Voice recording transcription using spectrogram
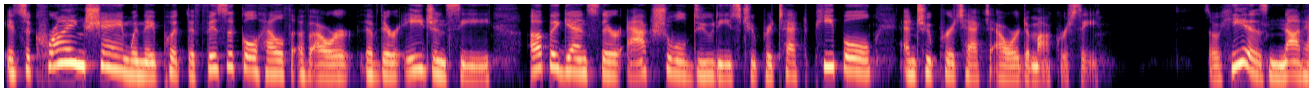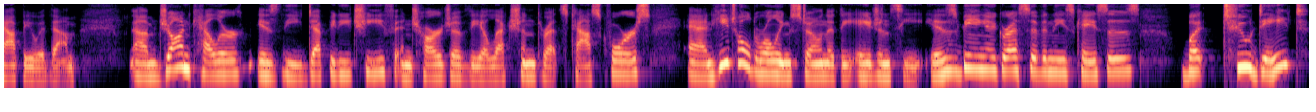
It's a crying shame when they put the physical health of our of their agency up against their actual duties to protect people and to protect our democracy. So he is not happy with them. Um, John Keller is the deputy chief in charge of the Election Threats Task Force, and he told Rolling Stone that the agency is being aggressive in these cases, but to date,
